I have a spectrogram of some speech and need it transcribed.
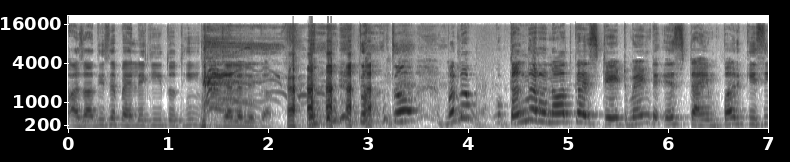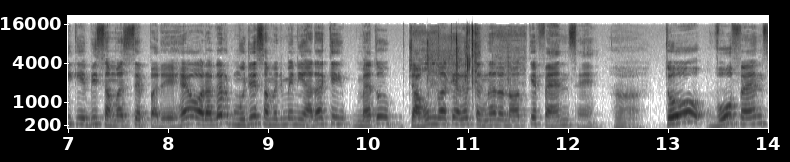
आज़ादी से पहले की तो थी जयललिता। तो, तो मतलब कंगना रनौत का स्टेटमेंट इस टाइम पर किसी के भी समझ से परे है और अगर मुझे समझ में नहीं आ रहा कि मैं तो चाहूँगा कि अगर कंगना रनौत के फैंस हैं हाँ। तो वो फैंस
